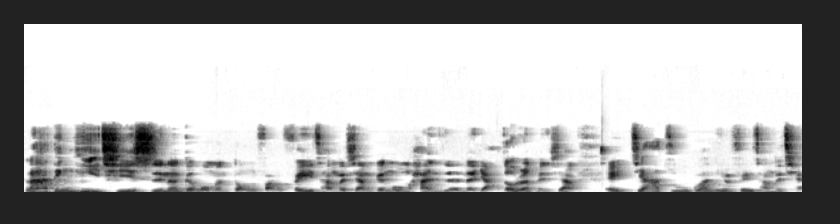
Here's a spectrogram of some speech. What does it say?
拉丁裔其实呢，跟我们东方非常的像，跟我们汉人的亚洲人很像。哎，家族观念非常的强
